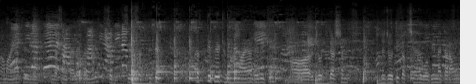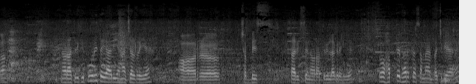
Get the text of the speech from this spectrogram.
महामाया के दर्शन पहले करेंगे शक्ति से, शक्तिपीठ महामाया देवी के, और ज्योति दर्शन, जो ज्योति कक्ष है, वो भी मैं कराऊँगा। नवरात्रि की पूरी तैयारी यहाँ चल रही है, और 26 तारीख से नवरात्रि लग रही है। तो हफ़्ते भर का समय बच गया है।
